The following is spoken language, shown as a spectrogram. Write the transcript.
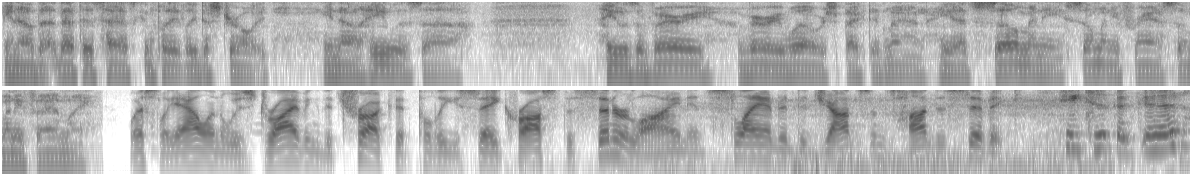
you know, that, that this has completely destroyed. You know, he was, uh, he was a very, very well respected man. He had so many, so many friends, so many family. Wesley Allen was driving the truck that police say crossed the center line and slammed into Johnson's Honda Civic. He took a good,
